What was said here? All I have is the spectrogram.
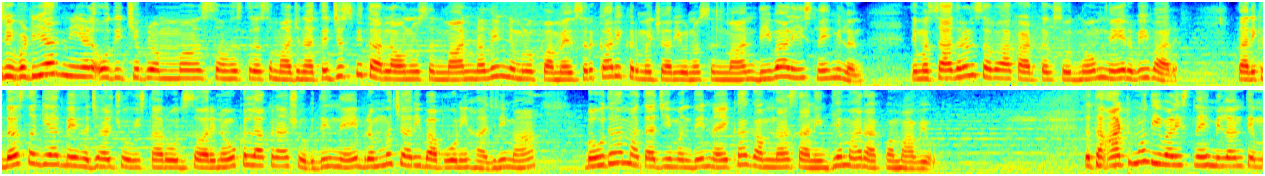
શ્રી વડિયાર નિયળ ઓદિત્ય બ્રહ્મ સહસ્ત્ર સમાજના તેજસ્વી તારલાઓનું સન્માન, નવીન નિમણૂક પામેલ સરકારી કર્મચારીઓનું સન્માન, દિવાળી સ્નેહ મિલન તેમજ સાધારણ સભા, કારતક સુદ નોમને રવિવાર તારીખ દસ અગિયાર બે હજાર ચોવીસના રોજ સવારે નવ કલાકના શુભ દિને બ્રહ્મચારી બાપુઓની હાજરીમાં બહુધા માતાજી મંદિર નાયકા ગામના સાનિધ્યમાં રાખવામાં આવ્યો. તથા આઠમો દિવાળી સ્નેહ મિલન તેમજ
